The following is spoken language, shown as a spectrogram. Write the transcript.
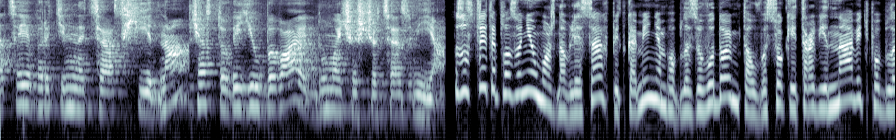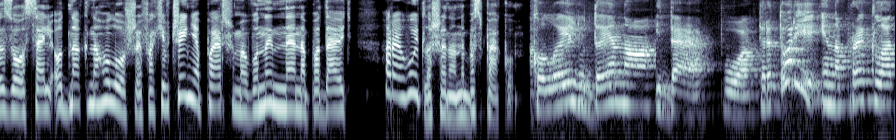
А це є веретівниця східна. Часто її вбивають, думаючи, що це змія. Зустріти плазунів можна в лісах, під камінням, поблизу водойм та у високій траві, навіть поблизу осель. Однак наголошує фахівчиня, першими вони не нападають, а реагують лише на небезпеку. Коли людина йде по території і, наприклад,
